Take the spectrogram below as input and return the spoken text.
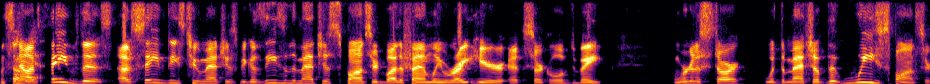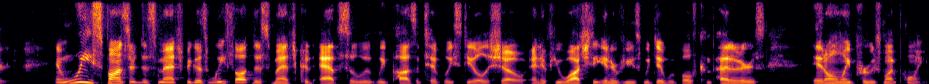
And so Oh, now yeah. I've saved this. I've saved these two matches because these are the matches sponsored by the family right here at Circle of Debate. And we're going to start with the matchup that we sponsored. And we sponsored this match because we thought this match could absolutely positively steal the show. And if you watch the interviews we did with both competitors, it only proves my point.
